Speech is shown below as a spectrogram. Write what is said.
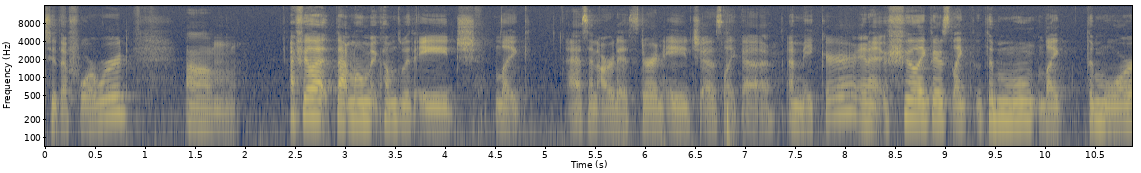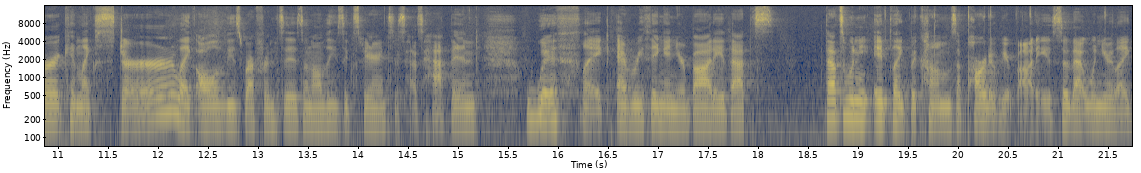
to the forward. Um, I feel that that moment comes with age, like as an artist or an age as like a, a maker and i feel like there's like the moon like the more it can like stir like all of these references and all these experiences has happened with like everything in your body that's that's when it like becomes a part of your body so that when you're like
